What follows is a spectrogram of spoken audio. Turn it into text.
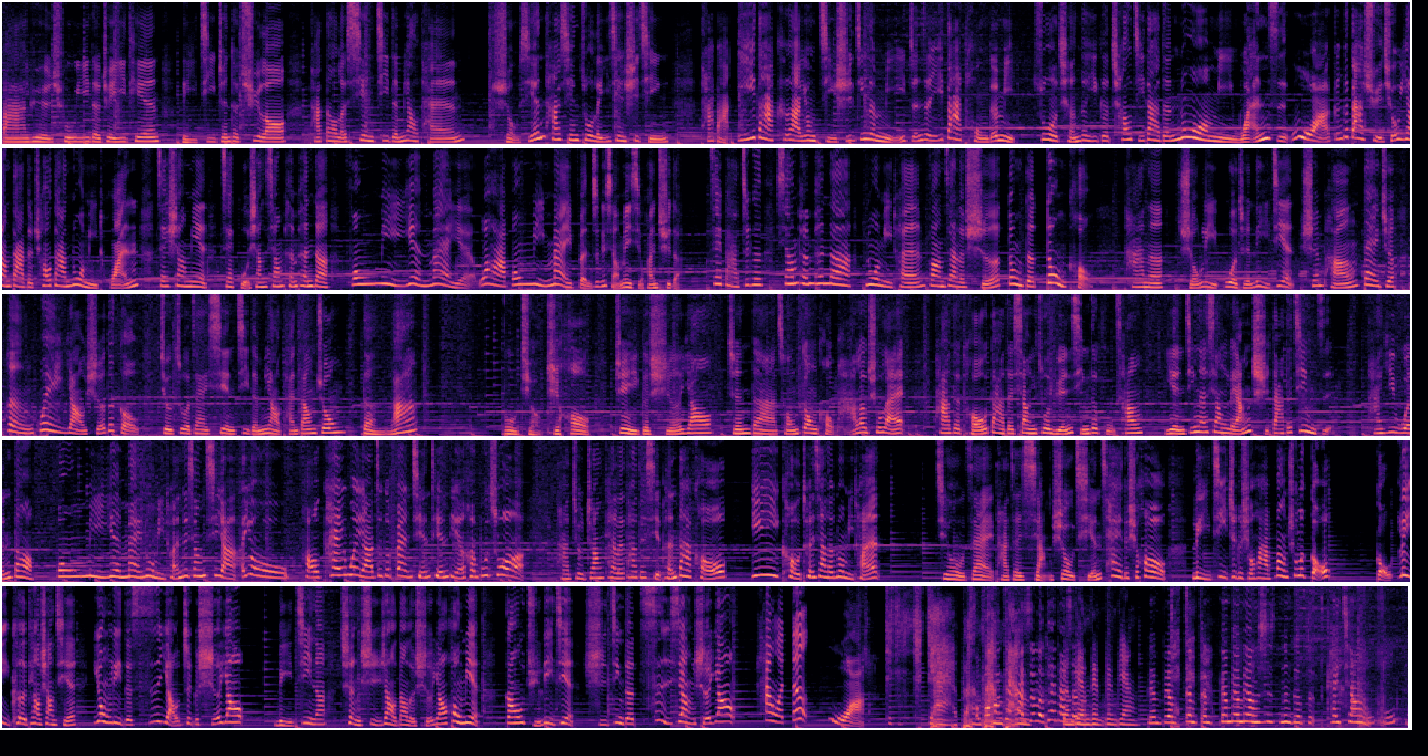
八月初一的这一天，李记真的去了。他到了献祭的庙坛，首先他先做了一件事情，他把一大颗啊，用几十斤的米，整整一大桶的米做成的一个超级大的糯米丸子，哇，跟个大雪球一样大的超大糯米团，在上面再裹上香喷喷的蜂蜜燕麦耶，哇，蜂蜜麦粉，这个小妹喜欢吃的。再把这个香喷喷的糯米团放在了蛇洞的洞口，他呢手里握着利剑，身旁带着很会咬蛇的狗，就坐在献祭的庙坛当中等啦。不久之后，这个蛇妖真的从洞口爬了出来，它的头大得像一座圆形的谷仓，眼睛呢像两尺大的镜子，它一闻到。蜂蜜燕麦糯米团的香气呀，哎呦，好开胃啊！这个饭前甜点很不错。他就张开了他的血盆大口，一口吞下了糯米团。就在他在享受前菜的时候，李记这个时候啊，放出了狗，狗立刻跳上前，用力的撕咬这个蛇妖。李记呢，趁势绕到了蛇妖后面，高举利剑，使劲的刺向蛇妖。看我的！哇！啪啪，太大声了，太大声了！砰砰砰砰砰砰砰砰砰是那个的开枪。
